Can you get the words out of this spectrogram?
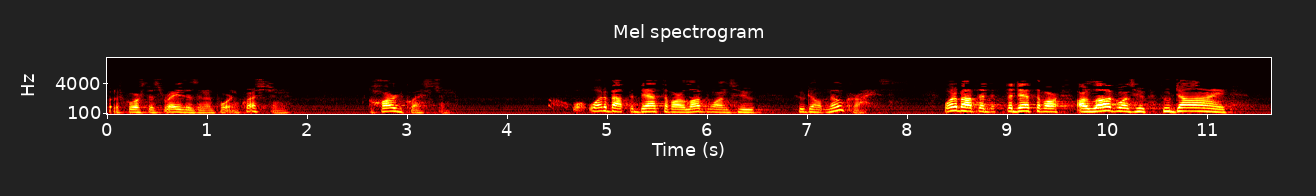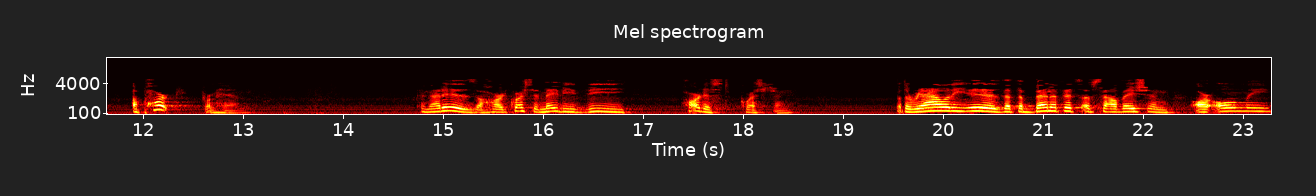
But of course, this raises an important question, a hard question. What about the death of our loved ones who, who don't know Christ? What about the, the death of our, our loved ones who, who die apart from Him? And that is a hard question, maybe the hardest question. But the reality is that the benefits of salvation are only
